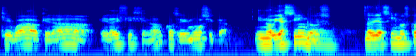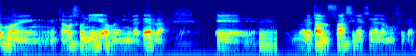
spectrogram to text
que wow, que era, era difícil, ¿no? Conseguir música. Y no había sí, singles, no había singles como en Estados Unidos o en Inglaterra. Eh, sí, no era tan fácil acceder a la música.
